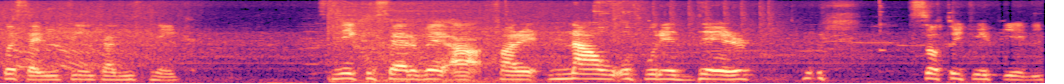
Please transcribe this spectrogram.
Questa è l'utilità di Snake. Snake serve a fare now oppure there sotto i tuoi piedi.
